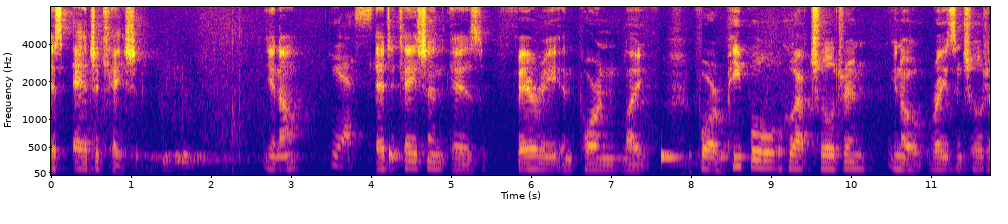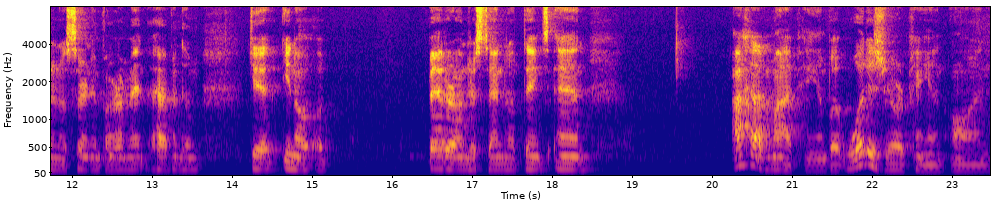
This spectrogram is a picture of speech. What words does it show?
It's education. You know? Yes. education is very important like for people who have children you know raising children in a certain environment having them get you know a better understanding of things. And i have my opinion but what is your opinion on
